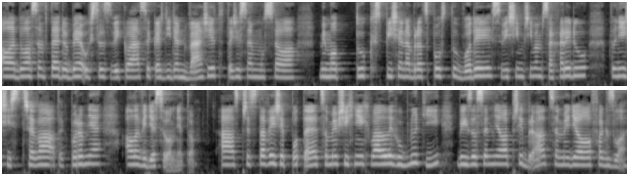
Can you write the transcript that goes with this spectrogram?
ale byla jsem v té době už se zvyklá se každý den vážit, takže jsem musela mimo tuk spíše nabrat spoustu vody s vyšším příjmem sacharidů, plnější střeva a tak podobně, ale vyděsilo mě to. A z představy, že poté, co mi všichni chválili hubnutí, bych zase měla přibrat, se mi dělalo fakt zle.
